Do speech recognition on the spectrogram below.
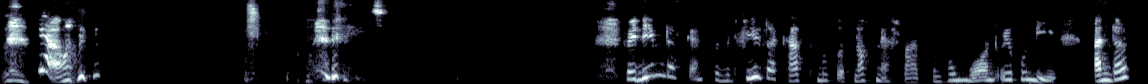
Ja. Wir nehmen das Ganze mit viel Sarkasmus und noch mehr schwarzem Humor und Ironie. Anders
